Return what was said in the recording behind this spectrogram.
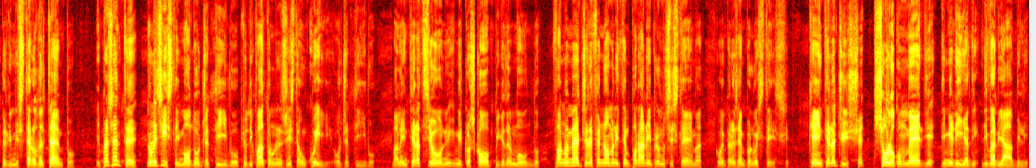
per il mistero del tempo, il presente non esiste in modo oggettivo, più di quanto non esista un qui oggettivo, ma le interazioni microscopiche del mondo fanno emergere fenomeni temporali per un sistema, come per esempio noi stessi, che interagisce solo con medie di miriadi di variabili.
